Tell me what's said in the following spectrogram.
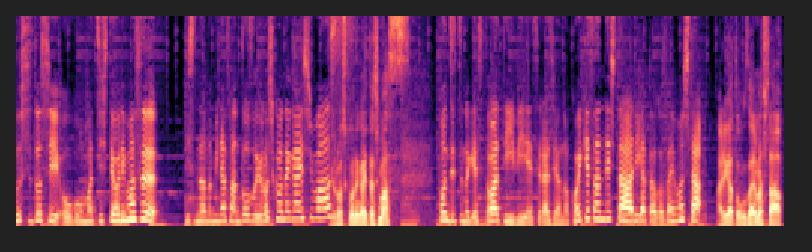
どしどし応募お待ちしておりますリスナーの皆さんどうぞよろしくお願いします。よろしくお願いいたします。本日のゲストは TBS ラジオの小池さんでした。ありがとうございました。ありがとうございました。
